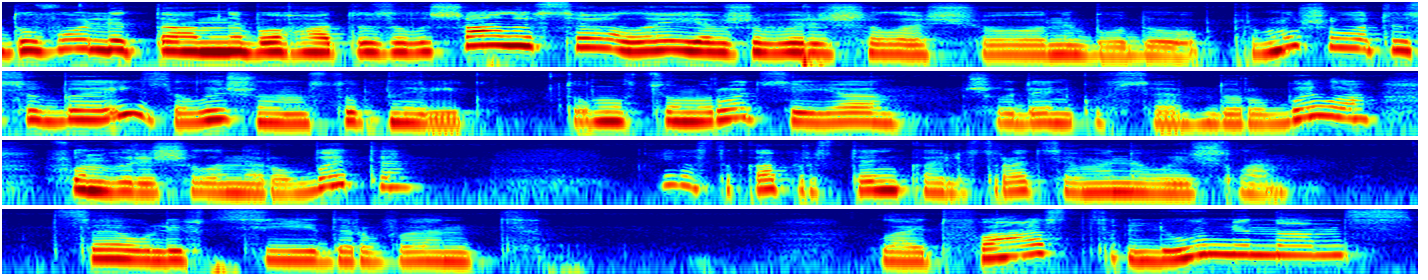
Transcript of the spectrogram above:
Доволі там небагато залишалося, але я вже вирішила, що не буду примушувати себе і залишу на наступний рік. Тому в цьому році я швиденько все доробила, фон вирішила не робити. І ось така простенька ілюстрація в мене вийшла. Це олівці Derwent Light Fast, Luminance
